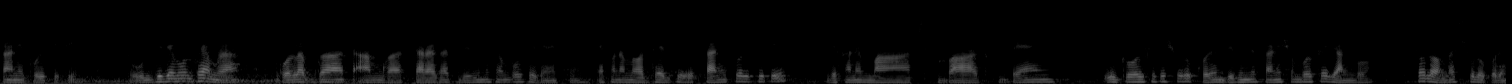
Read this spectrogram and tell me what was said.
প্রাণী পরিচিতি। তো উদ্ভিদের মধ্যে আমরা গোলাপ গাছ, আম গাছ, চারা গাছ বিভিন্ন সম্পর্কে জেনেছি। এখন আমরা অধ্যায় দুয়ে প্রাণী পরিচিতি, যেখানে মাছ, বাঘ ব্যাং ঈগল থেকে শুরু করে বিভিন্ন প্রাণী সম্পর্কে জানব। তো চলো আমরা শুরু করি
